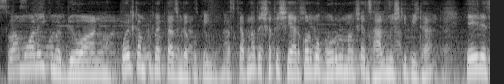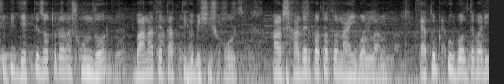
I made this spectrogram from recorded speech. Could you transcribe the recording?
আসসালামু আলাইকুম everyone welcome to back Tajmira cooking আজকে আপনাদের সাথে শেয়ার করব গরুর মাংসের ঝাল মিষ্টি পিঠা। এই রেসিপি দেখতে যতটা না সুন্দর, বানাতে তার থেকে বেশি সহজ। আর স্বাদের কথা তো নাই বললাম। এতটুকু বলতে পারি,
